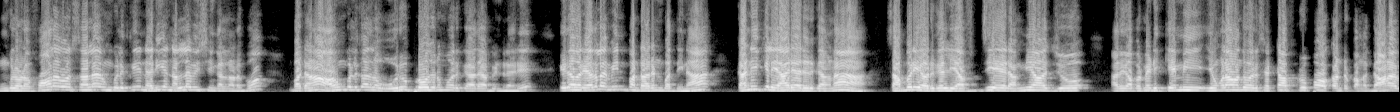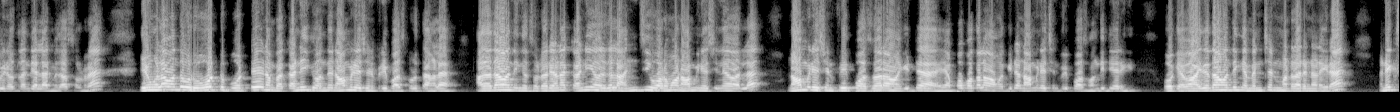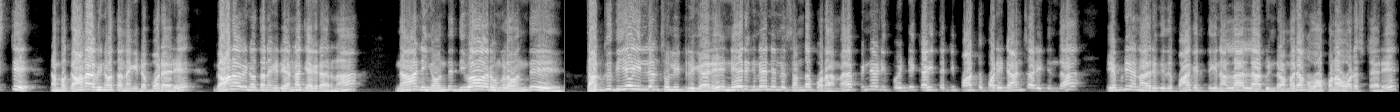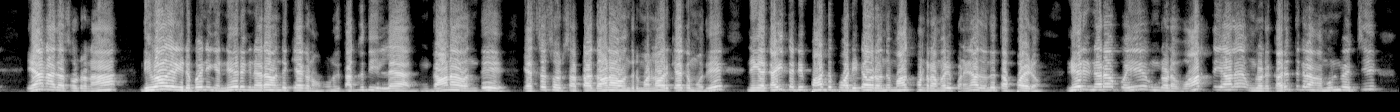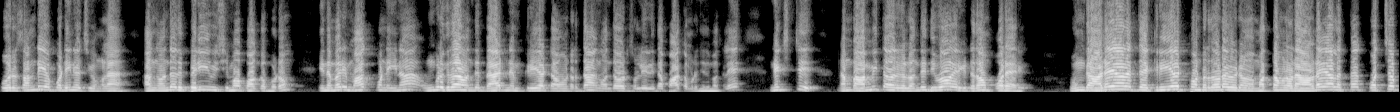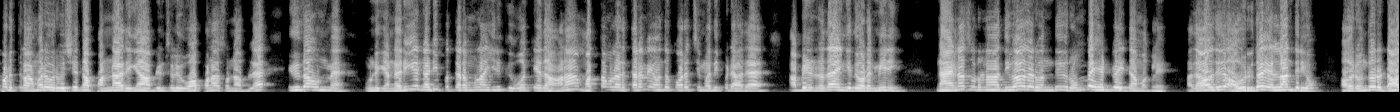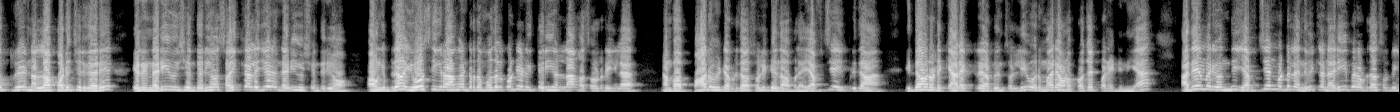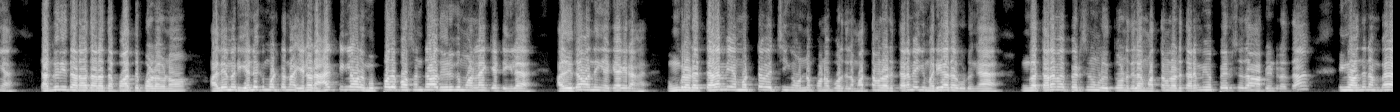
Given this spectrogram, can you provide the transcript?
உங்களோட ஃபாலோவர்ஸால உங்களுக்கு நிறைய நல்ல விஷயங்கள் நடக்கும். பட் ஆனா அவங்களுக்கு அதுல ஒரு பிரோஜனமும் இருக்காது அப்படின்றாரு. இதை அவர் எதெல்லாம் மீன் பண்றாருன்னு பாத்தீங்கன்னா கணிக்கில யார் யார் இருக்காங்கன்னா சபரி அவர்கள் எஃப்ஜே ரம்யா ஜோ அதுக்கப்புறமேட்டு கெமி இவங்களாம் வந்து ஒரு செட் ஆஃப் குரூப்பா உட்காந்துருப்பாங்க தானா வினோத்ல இருந்து எல்லாருமே தான் சொல்றேன். இவங்களாம் வந்து ஒரு ஓட்டு போட்டு நம்ம கனிக்கு வந்து நாமினேஷன் ஃப்ரீ பாஸ் கொடுத்தாங்களே அதை தான் வந்து இங்க சொல்றாரு. ஏன்னா கனி அவர்கள் அஞ்சு வாரமா நாமினேஷன்லேயே வரல. நாமினேஷன் ஃப்ரீ பாஸ் வேற அவங்க கிட்ட எப்ப பார்த்தாலும் அவங்க கிட்ட நாமினேஷன் ஃப்ரீ பாஸ் வந்துட்டே இருக்கு. ஓகேவா இதை தான் வந்து இங்க மென்ஷன் பண்றாருன்னு நினைக்கிறேன். நெக்ஸ்ட் நம்ம கானா வினோத் அண்ணன் கிட்ட போறாரு. கானா வினோத் அண்ணன் கிட்ட என்ன கேக்குறாருன்னா நான் நீங்க வந்து திவாகர் உங்களை வந்து தகுதியே இல்லைன்னு சொல்லிட்டு இருக்காரு. நேருக்கு நேர் நின்று சண்டை போடாம பின்னாடி போயிட்டு கை தட்டி பாட்டு பாடி டான்ஸ் ஆடிட்டு இருந்தா எப்படி நான் இருக்குது? பாக்குறதுக்கு நல்லா இல்ல அப்படின்ற மாதிரி அவங்க ஓப்பனா உடச்சிட்டாரு. ஏன் நான் அதை சொல்றேன்னா திவாகர் கிட்ட போய் நீங்க நேருக்கு நேரம் வந்து கேட்கணும் உனக்கு தகுதி இல்ல. கானா வந்து எஸ்எஸ் ஒரு சாப்பிட்டா கானா வந்துருமான்னு அவர் கேட்கும் போது நீங்க கை தட்டி பாட்டு பாடிட்டு அவர் வந்து மார்க் பண்ற மாதிரி பண்ணீங்கன்னா அது வந்து தப்பாயிடும். நேருக்கு நேராக போய் உங்களோட வார்த்தையால உங்களோட கருத்துக்களை அங்க முன் வச்சு ஒரு சண்டையை போட்டீங்கன்னு வச்சுக்கோங்களேன் அங்க வந்து அது பெரிய விஷயமா பார்க்கப்படும். இந்த மாதிரி மார்க் பண்ணீங்கன்னா உங்களுக்கு தான் வந்து பேட் நேம் கிரியேட் ஆகுன்றது அங்க வந்து அவர் சொல்லி தான் பார்க்க முடிஞ்சது மக்களே. நெக்ஸ்ட் நம்ம அமித் அவர்கள் வந்து திவாகர் கிட்ட தான் போறாரு. உங்க அடையாளத்தை கிரியேட் பண்றதோட விடும் மத்தவங்களோட அடையாளத்தை கொச்சப்படுத்துற மாதிரி ஒரு விஷயத்த பண்ணாதீங்க அப்படின்னு சொல்லி ஓப்பனா சொன்னாப்ல இதுதான் உண்மை. உனக்கு நிறைய நடிப்பு திறமெல்லாம் இருக்கு ஓகே தான். ஆனா மத்தவங்களோட திறமையை வந்து குறைச்சி மதிப்பிடாத அப்படின்றதா இங்க இதோட மீனிங் நான் என்ன சொல்றேன்னா திவாகர் வந்து ரொம்ப ஹெட்வைட் தான் மக்களே. அதாவது அவருக்கு தான் எல்லாம் தெரியும். அவர் வந்து ஒரு டாக்டர் நல்லா படிச்சிருக்காரு. எனக்கு நிறைய விஷயம் தெரியும். சைக்காலஜியில நிறைய விஷயம் தெரியும். அவங்க இப்படிதான் யோசிக்கிறாங்கன்றத முதல் கொண்டு எனக்கு தெரியும்ல அங்க சொல்றீங்களா. நம்ம பார்வையிட்ட அப்படிதான் சொல்லிட்டு இருந்தாப்ல எஃப்ஜே இப்படிதான் இதான் அவனோட கேரக்டர் அப்படின்னு சொல்லி ஒரு மாதிரி அவனை ப்ரொஜெக்ட் பண்ணிட்டு இருந்தீங்க. அதே மாதிரி வந்து எஃப்ஜேன் மட்டும் இல்ல இந்த வீட்டுல நிறைய பேர் அப்படிதான் சொல்றீங்க. தகுதி தராதரத்தை பார்த்து போடணும் அதே மாதிரி எனக்கு மட்டும் தான் என்னோட ஆக்டிங்ல ஒரு முப்பது பர்சன்டாவது இருக்குமாலாம் கேட்டீங்களே அதுதான் வந்து இங்க கேக்குறாங்க. உங்களோட திறமையை மட்டும் வச்சு இங்க ஒண்ணும் பண்ண போறது மத்தவங்களோட திறமைக்கு மரியாதை கொடுங்க. உங்க திறமை பெருசுன்னு உங்களுக்கு தோணுது இல்ல மத்தவங்களோட திறமையும் பெருசுதான் அப்படின்றது தான் இங்க வந்து நம்ம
